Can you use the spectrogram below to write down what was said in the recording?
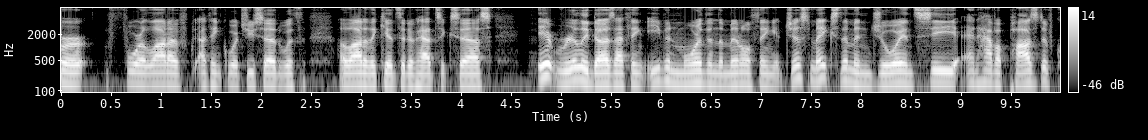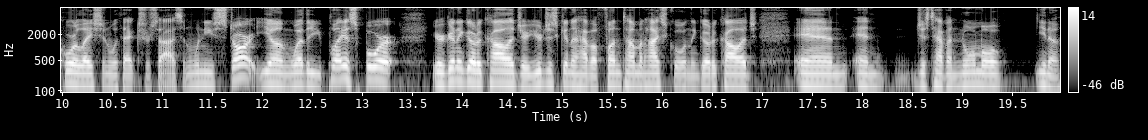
for for a lot of I think what you said with a lot of the kids that have had success, it really does I think even more than the mental thing, it just makes them enjoy and see and have a positive correlation with exercise. And when you start young, whether you play a sport, you're going to go to college or you're just going to have a fun time in high school and then go to college and and just have a normal, you know,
